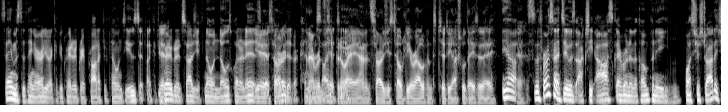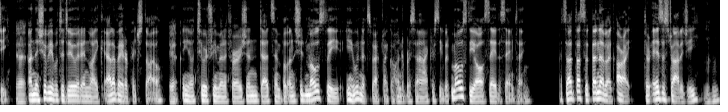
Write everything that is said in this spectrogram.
same as the thing earlier, like if you created a great product, if no one's used it, like if you Yeah. create a great strategy, if no one knows what it is, Yeah, or totally. heard it, or can and everyone's it tipping to away, and the strategy is totally irrelevant to the actual day to day. Yeah. So the first thing I do is actually ask everyone in the company, what's your strategy? Yeah. And they should be able to do it in like elevator pitch style. Yeah. You know, two or three minute version, dead simple. And they should mostly, you wouldn't expect like 100% accuracy, but mostly all say the same thing. It's that, that's it. Then they're like, all right, there is a strategy. Mhm.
